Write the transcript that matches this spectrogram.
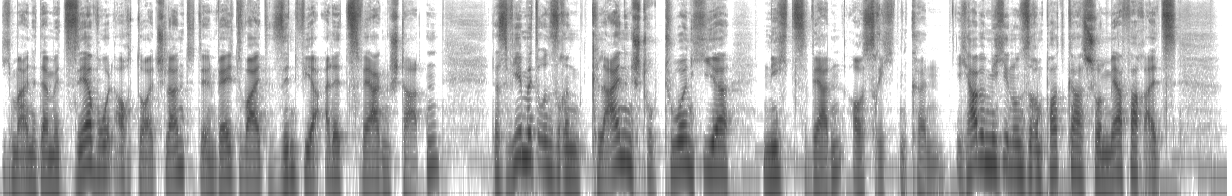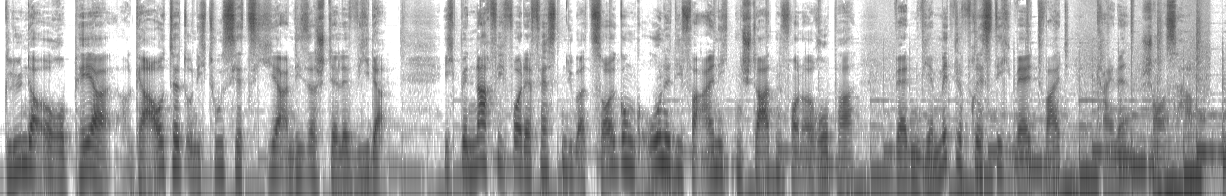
ich meine damit sehr wohl auch Deutschland, denn weltweit sind wir alle Zwergenstaaten, dass wir mit unseren kleinen Strukturen hier nichts werden ausrichten können. Ich habe mich in unserem Podcast schon mehrfach als glühender Europäer geoutet und ich tue es jetzt hier an dieser Stelle wieder. Ich bin nach wie vor der festen Überzeugung, ohne die Vereinigten Staaten von Europa werden wir mittelfristig weltweit keine Chance haben.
